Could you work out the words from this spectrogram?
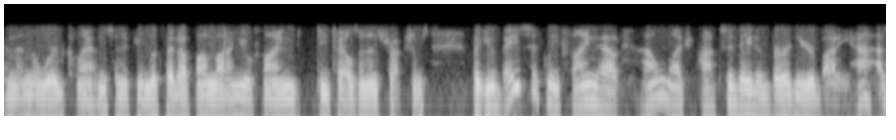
and then the word cleanse. And if you look that up online, you'll find details and instructions. But you basically find out how much oxidative burden your body has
